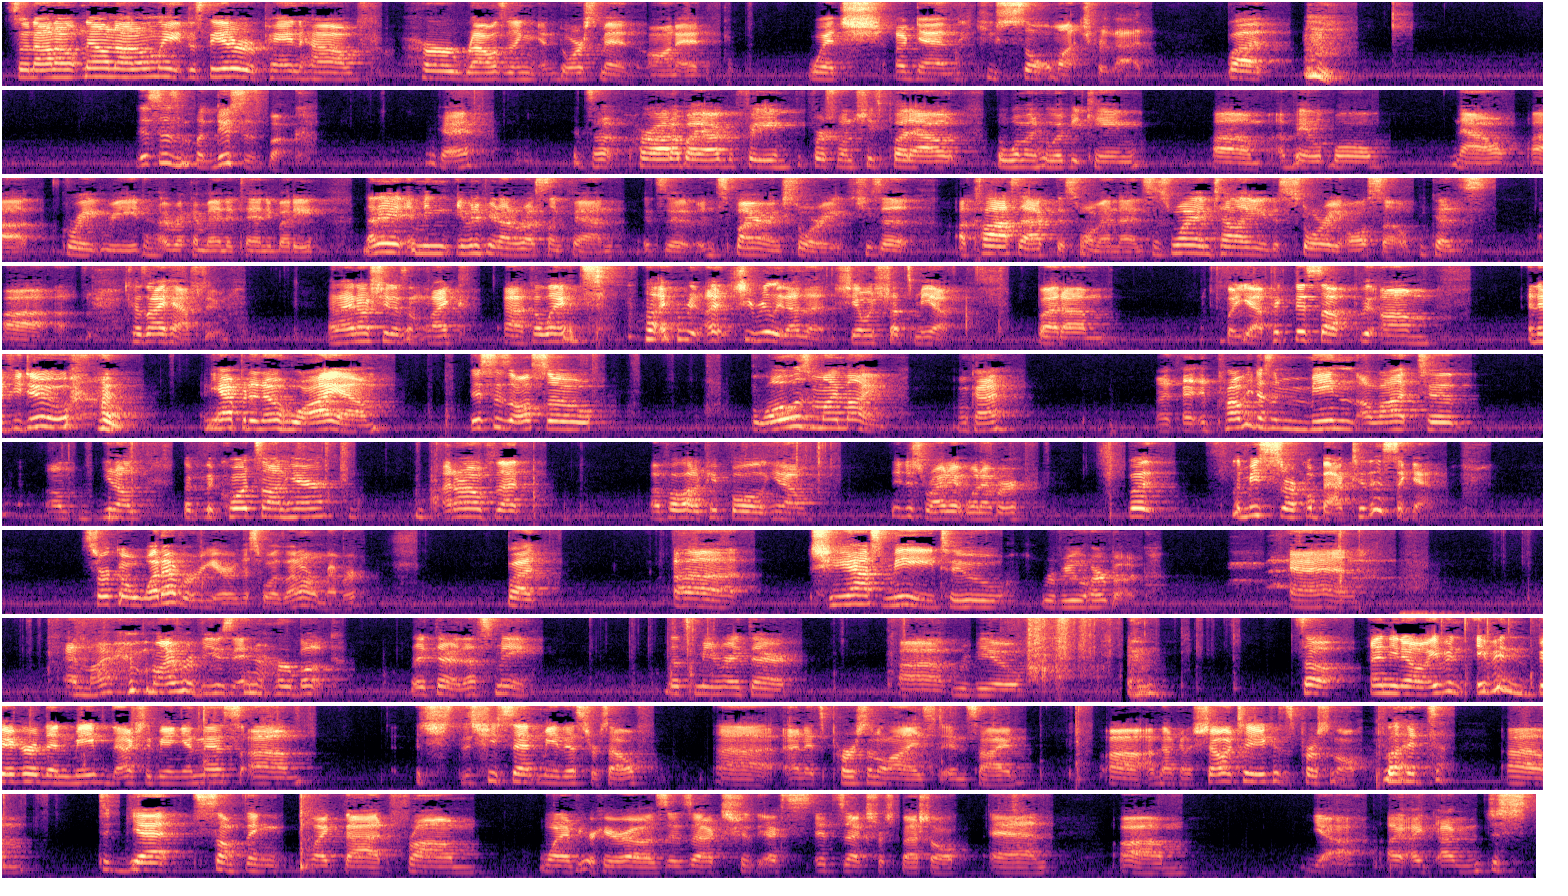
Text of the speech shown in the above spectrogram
So now, now not only does Theater of Pain have her rousing endorsement on it, which again, thank you so much for that. But this is Medusa's book. Okay? It's a, her autobiography, the first one she's put out, The Woman Who Would Be King, um, available now. Uh, great read. I recommend it to anybody. Not, I mean, even if you're not a wrestling fan, it's an inspiring story. She's a, a class act, this woman. And this is why I'm telling you this story also, because because uh, I have to. And I know she doesn't like accolades. I re- I, she really doesn't. She always shuts me up. But um, but yeah, pick this up. Um, and if you do, and you happen to know who I am, this is also blows my mind. Okay, it, probably doesn't mean a lot to, um, you know, the, the quotes on here. I don't know if that, if a lot of people, you know, they just write it, whatever. But let me circle back to this again. Circa whatever year this was, I don't remember. But uh, she asked me to review her book, and and my my review's in her book, right there. That's me. That's me right there. Uh, review. so and you know even even bigger than me actually being in this, um, she, sent me this herself, uh, and it's personalized inside. Uh, I'm not going to show it to you because it's personal, but um, to get something like that from one of your heroes is actually it's extra special. And um, yeah I, I i'm just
